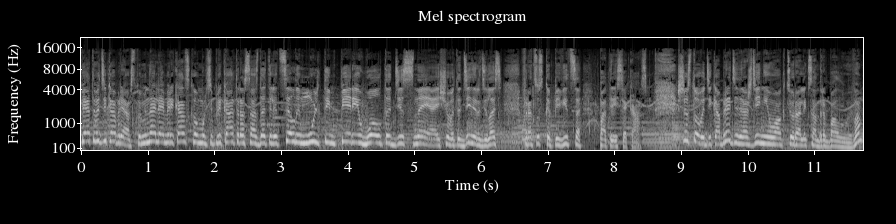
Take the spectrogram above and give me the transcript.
5 декабря вспоминали американского мультипликатора, создателя целой мультимперии Уолта Диснея. А еще в этот день родилась французская певица Патрисия Касс. 6 декабря день рождения у актера Александра Балуева.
